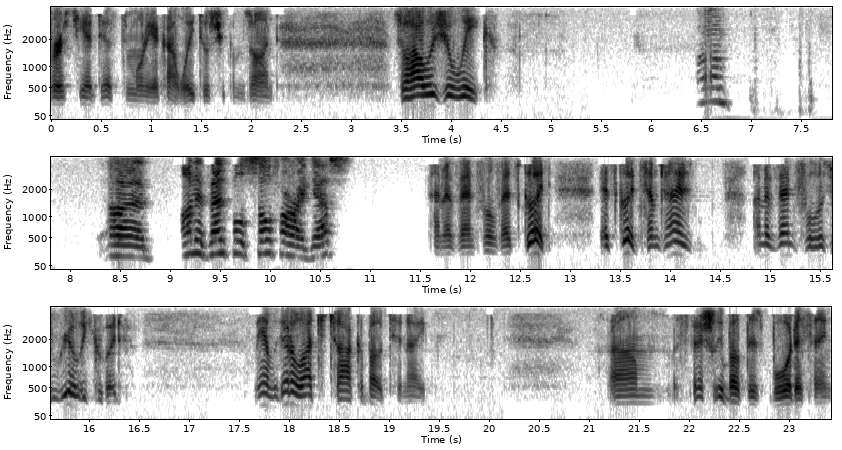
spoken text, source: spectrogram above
first-hand testimony. I can't wait till she comes on. So, how was your week? Um, uh, uneventful so far, I guess. Uneventful. That's good. That's good. Sometimes uneventful is really good. Man, we got a lot to talk about tonight. Um, especially about this border thing.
